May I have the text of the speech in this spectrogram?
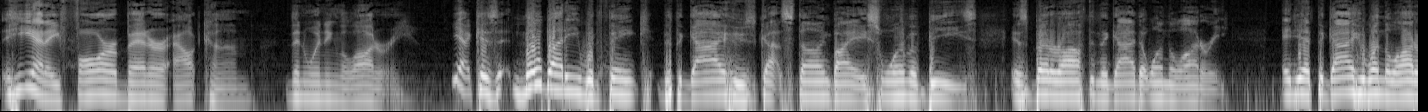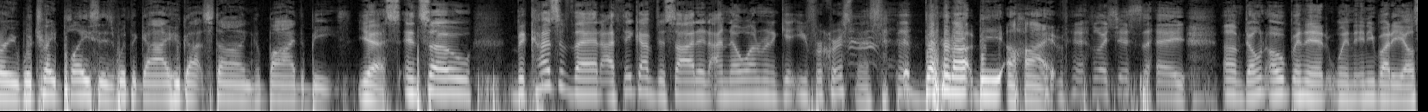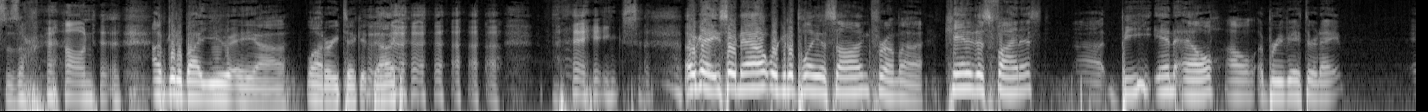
he had a far better outcome than winning the lottery. Yeah, because nobody would think that the guy who's got stung by a swarm of bees is better off than the guy that won the lottery. And yet, the guy who won the lottery would trade places with the guy who got stung by the bees. Yes, and so because of that, I think I've decided I know what I'm going to get you for Christmas. It better not be a hive. Let's just say, um, don't open it when anybody else is around. I'm going to buy you a uh, lottery ticket, Doug. Thanks. okay, so now we're going to play a song from uh, Canada's finest, uh, BNL. I'll abbreviate their name.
